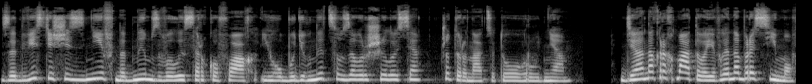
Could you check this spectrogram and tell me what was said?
За 206 днів над ним звели саркофаг. Його будівництво завершилося 14 грудня. Діана Крахматова, Євген Абрасімов.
